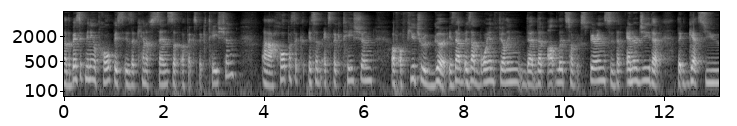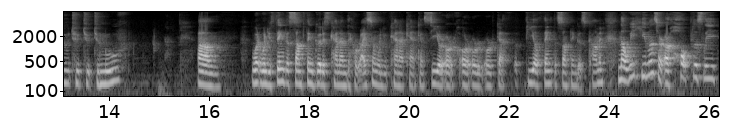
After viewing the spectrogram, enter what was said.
Now the basic meaning of hope is, is a kind of sense of, of expectation uh, hope is, a, an expectation of, of future good. Is that is that buoyant feeling that that outlets of experience? Is that energy that that gets you to to to move? Um, when, when you think that something good is kind of on the horizon, when you kind of can can see or or, or, or, or kind of feel think that something is coming. Now we humans are, are hopelessly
